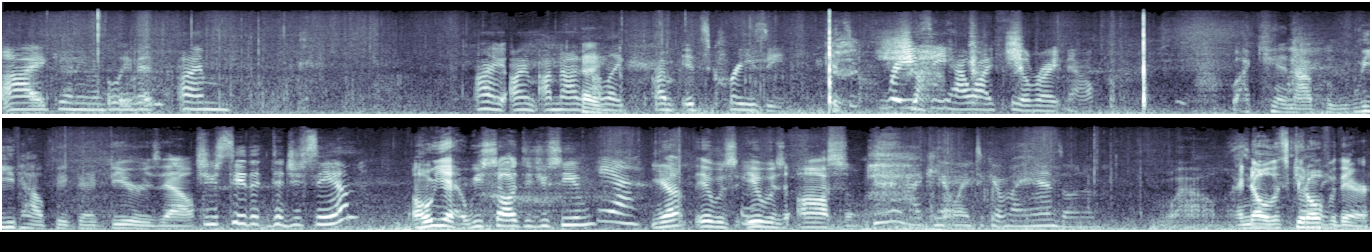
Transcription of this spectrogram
I can't even believe it. I'm. I I'm, I'm not Hey. like I'm. It's crazy. It's crazy how I feel right now. I cannot believe how big that deer is, Al. Did you see that? Did you see him? Oh yeah, we saw it. Did you see him? Yeah. Yep, it was it was awesome. I can't wait to get my hands on him. Wow. I know. Let's get over there.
